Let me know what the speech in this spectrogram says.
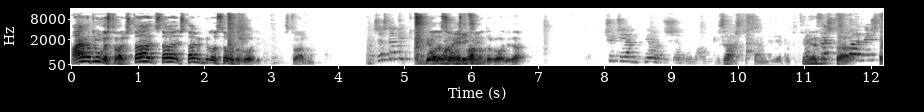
Ajmo druga stvar. Šta, šta, šta bi bilo da se ovo dogodi? Stvarno. Šta, šta mi? Bilo da se ovo stvarno dogodi, da. Čuće, ja bi bila oduševljena. Zašto, Sanja, jebote? Ti ne znaš šta, šta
